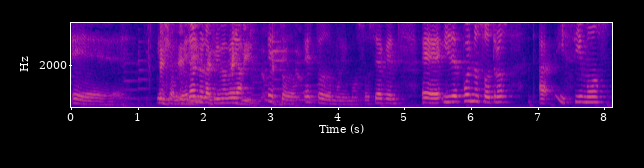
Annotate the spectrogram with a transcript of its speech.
Eh, El verano, lindo, la primavera, es lindo, es es todo, lindo. es todo muy hermoso. O sea que, eh, y después nosotros ah, hicimos,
